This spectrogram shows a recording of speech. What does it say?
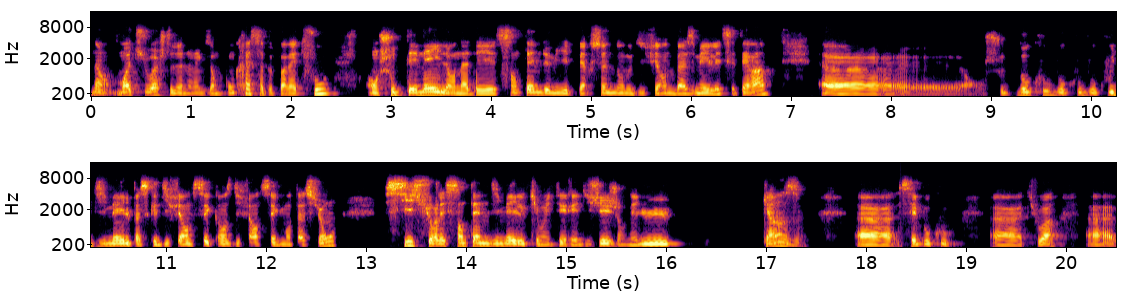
Non, moi, tu vois, je te donne un exemple concret, ça peut paraître fou. On shoot des mails, on a des centaines de milliers de personnes dans nos différentes bases mail, etc. Euh, on shoot beaucoup, beaucoup, beaucoup d'emails parce que différentes séquences, différentes segmentations. Si sur les centaines d'emails qui ont été rédigés, j'en ai lu 15, euh, c'est beaucoup. Euh, tu vois, euh,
